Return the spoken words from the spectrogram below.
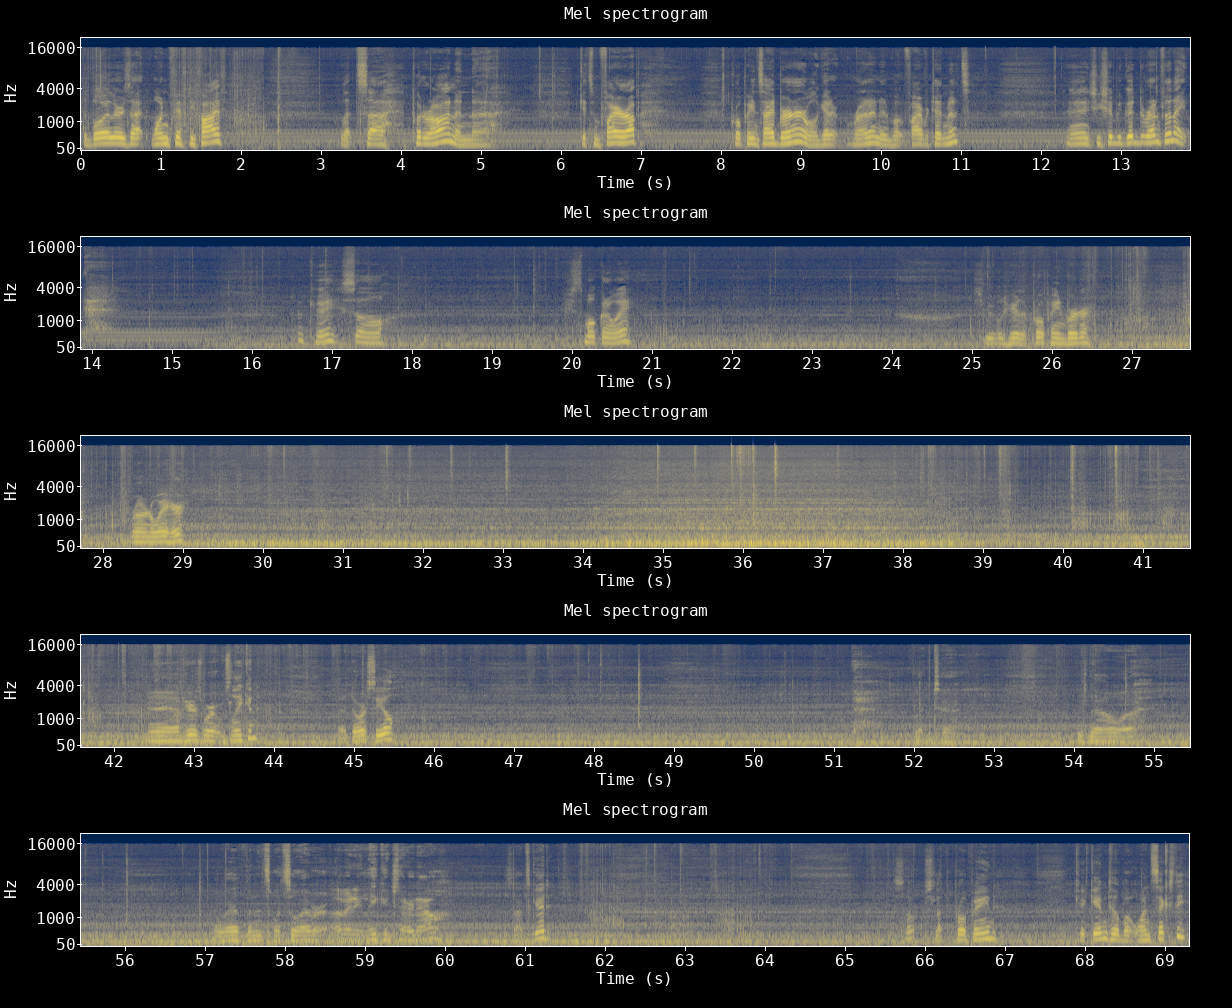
The boiler's at 155. Let's uh, put her on and uh, get some fire up. Propane side burner, we'll get it running in about 5 or 10 minutes. And she should be good to run for the night. Okay, so she's smoking away. Should be able to hear the propane burner running away here. And here's where it was leaking, that door seal. But uh, there's now uh, no evidence whatsoever of any leakage there now. So that's good. So just let the propane kick in to about 160.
